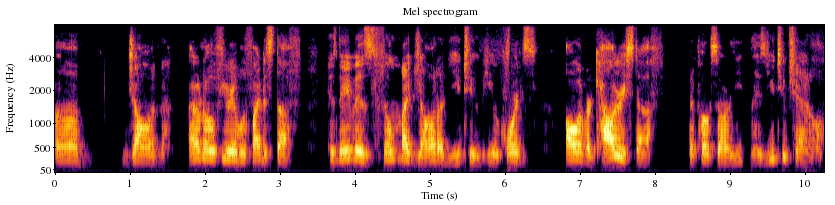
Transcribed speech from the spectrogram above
um John. I don't know if you're able to find his stuff. His name is Filmed by John on YouTube. He records all of our Calgary stuff and posts on his YouTube channel.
